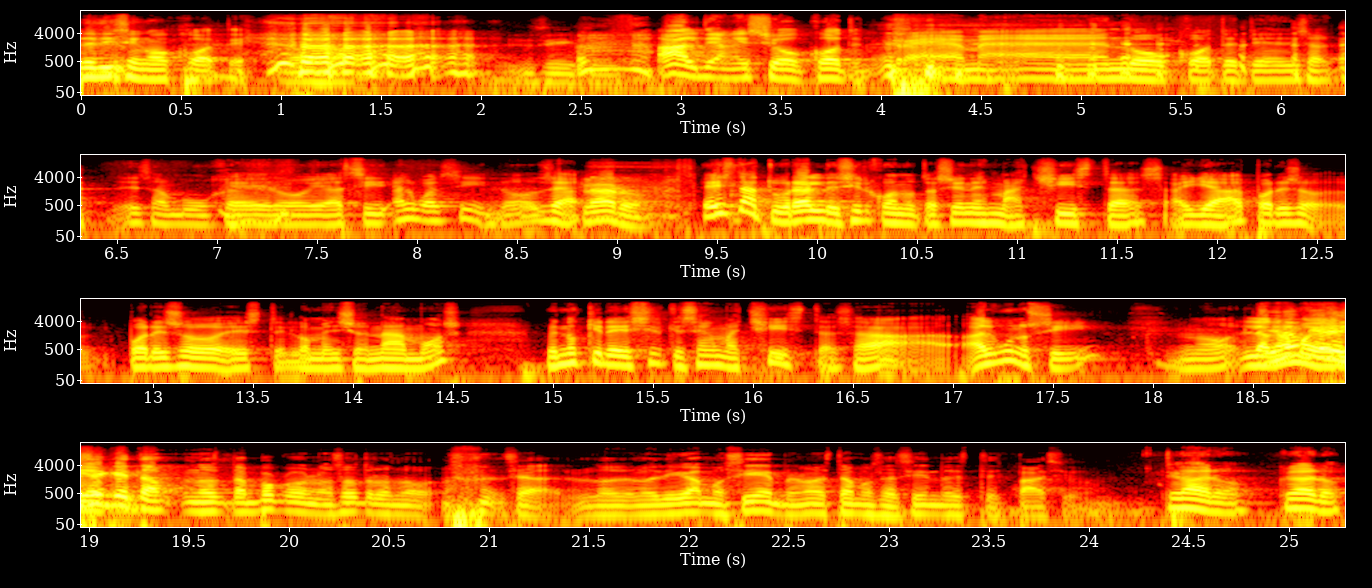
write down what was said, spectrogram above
le dicen ocote. Sí, sí. Aldean ese ocote, tremendo ocote tiene esa, esa mujer o así, algo así, ¿no? O sea, Claro. es natural decir connotaciones machistas allá, por eso, por eso este, lo mencionamos, pero no quiere decir que sean machistas, ¿ah? Algunos sí, ¿no? La no quiere decir que tam- no- tampoco nosotros no, o sea, lo, lo digamos siempre, ¿no? Estamos haciendo este espacio. Claro, claro.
